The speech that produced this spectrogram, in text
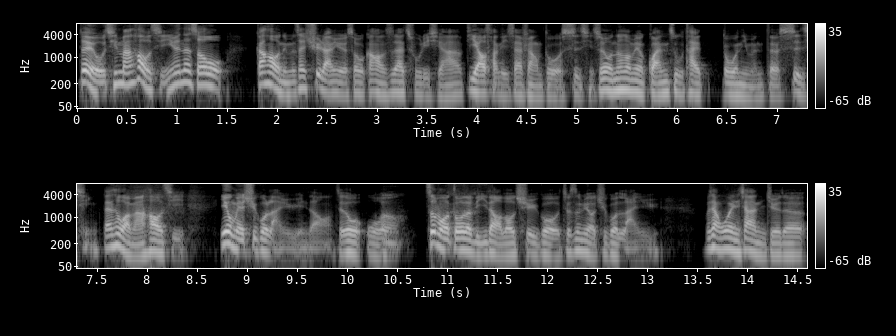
对对，我其实蛮好奇，因为那时候刚好你们在去兰屿的时候，刚好是在处理其他地奥团体赛非常多的事情，所以我那时候没有关注太多你们的事情。但是我还蛮好奇，因为我没有去过兰屿，你知道吗？就是我这么多的离岛都去过，就是没有去过兰屿。我想问一下，你觉得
